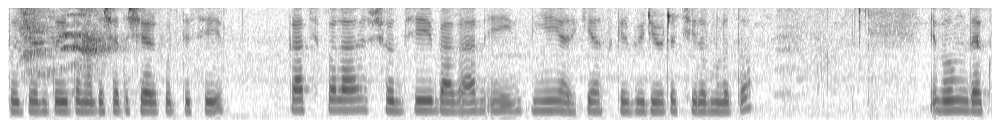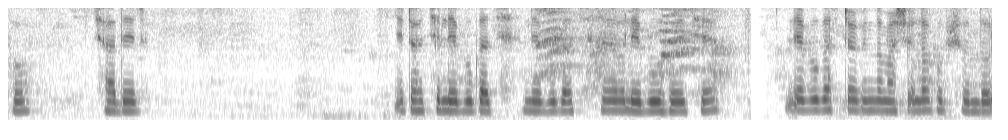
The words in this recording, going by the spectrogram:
পর্যন্তই তোমাদের সাথে শেয়ার করতেছি। গাছপালা, সবজি, বাগান, এই নিয়েই আর কি আজকের ভিডিওটা ছিল মূলত। এবং দেখো ছাদের এটা হচ্ছে লেবু গাছ। লেবু গাছ লেবু হয়েছে। লেবু গাছটাও কিন্তু মাসাল্লাহ খুব সুন্দর।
